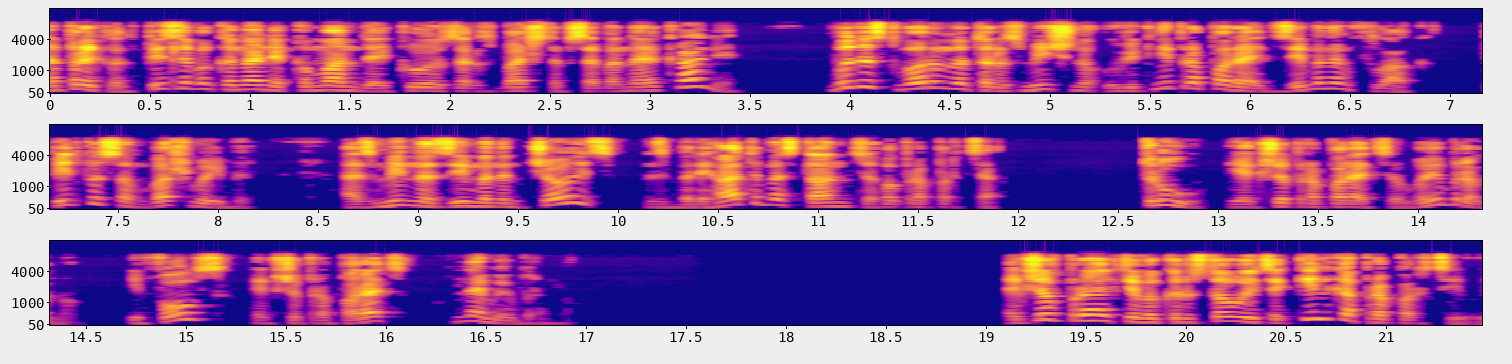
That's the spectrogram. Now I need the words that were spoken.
Наприклад, після виконання команди, яку ви зараз бачите в себе на екрані, буде створено та розміщено у вікні прапорець з іменем flag, підписом ваш вибір, а змінна з іменем choice зберігатиме стан цього прапорця. True, якщо прапорець вибрано, і false, якщо прапорець не вибрано. Якщо в проєкті використовується кілька прапорців,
